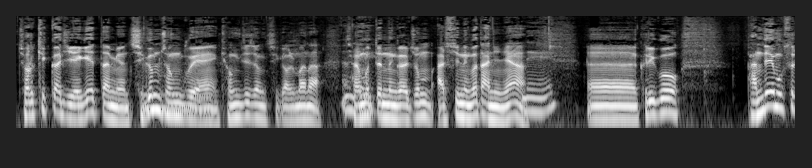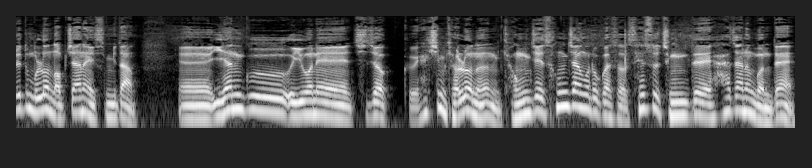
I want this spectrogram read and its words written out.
저렇게까지 얘기했다면 지금 정부의 경제 정책이 얼마나 네. 잘못됐는가를 좀알 수 있는 것 아니냐. 네. 어, 그리고 반대의 목소리도 물론 없지 않아 있습니다. 에, 이한구 의원의 지적 그 핵심 결론은 경제 성장으로 가서 세수 증대하자는 건데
